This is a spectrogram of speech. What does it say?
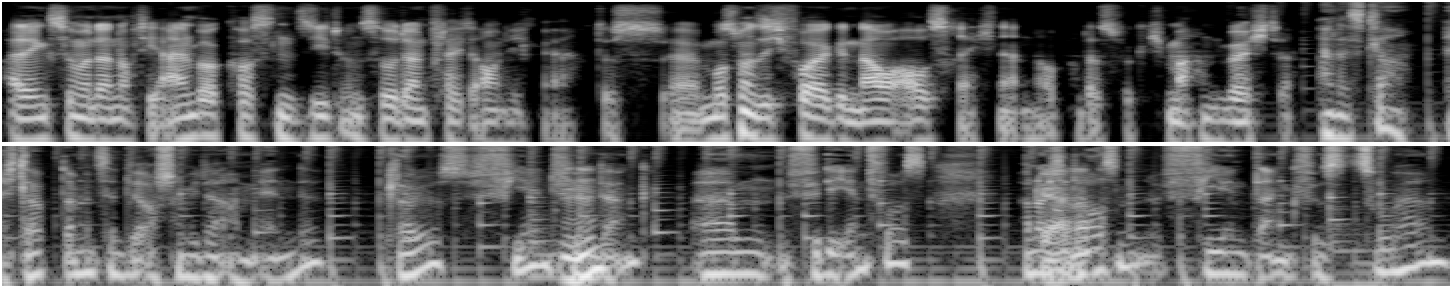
Allerdings, wenn man dann noch die Einbaukosten sieht und so, dann vielleicht auch nicht mehr. Das äh, muss man sich vorher genau ausrechnen, ob man das wirklich machen möchte. Alles klar. Ich glaube, damit sind wir auch schon wieder am Ende. Claudius, vielen, vielen mhm. Dank ähm, für die Infos. An euch da draußen, vielen Dank fürs Zuhören.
